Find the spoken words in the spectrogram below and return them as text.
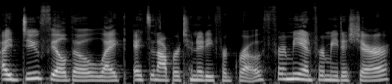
I do feel though like it's an opportunity for growth for me and for me to share,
